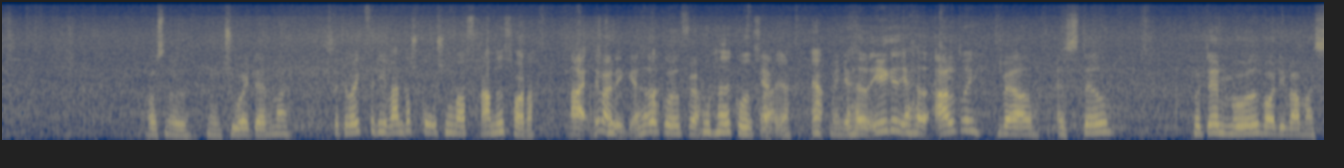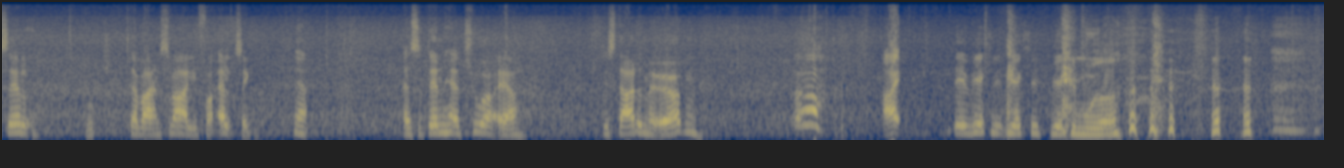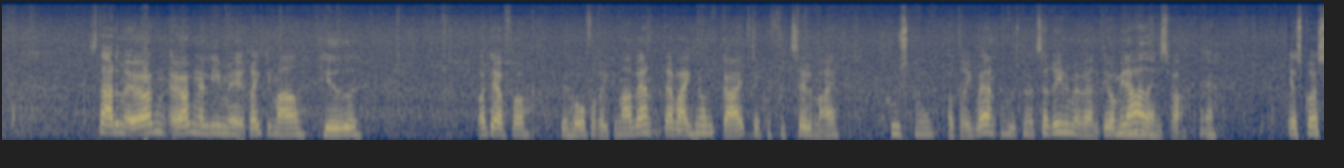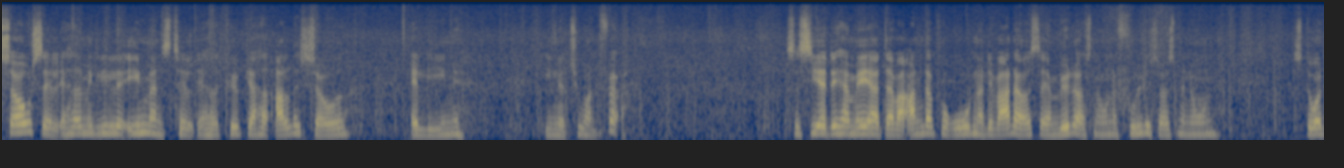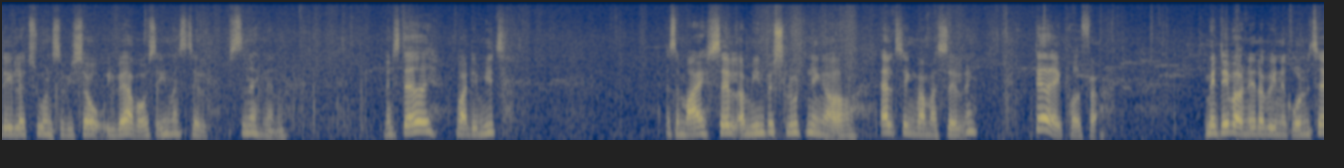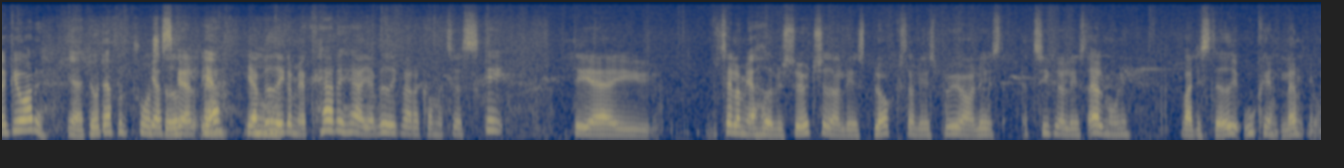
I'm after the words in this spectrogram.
også noget, nogle ture i Danmark. Så det var ikke, fordi vandresko sådan var fremmed for dig. Nej, det var du- det ikke. Jeg havde nej. gået før. Du havde gået før, ja. Ja. ja. ja. Men jeg havde ikke, jeg havde aldrig været afsted på den måde, hvor det var mig selv, der var ansvarlig for alting. Ja. Altså den her tur er, det startede med ørken. Åh, ej, Det er virkelig, virkelig, virkelig mudret. startede med ørken. Ørken er lige med rigtig meget hede. Og derfor behov for rigtig meget vand. Der var ikke nogen guide, der kunne fortælle mig, husk nu at drikke vand, husk nu at tage rigeligt med vand. Det var mit eget ansvar. Ja. Jeg skulle også sove selv. Jeg havde mit lille enmandstelt, jeg havde købt. Jeg havde aldrig sovet alene i naturen før. Så siger jeg det her med, at der var andre på ruten, og det var der også, at jeg mødte også nogen og fulgtes også med nogen store dele af turen, så vi sov i hver vores enmandstelt siden af hinanden. Men stadig var det mit, altså mig selv og mine beslutninger, og alting var mig selv. Ikke? Det havde jeg ikke prøvet før. Men det var jo netop en af grundene til, at jeg gjorde det. ja, det var derfor, du tog Jeg afsted. skal, ja. Jeg Mm. ved ikke, om jeg kan det her. Jeg ved ikke, hvad der kommer til at ske. Det er, i- selvom jeg havde researchet og læst blogs og læst bøger og læst artikler og læst alt muligt, var det stadig ukendt land jo.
